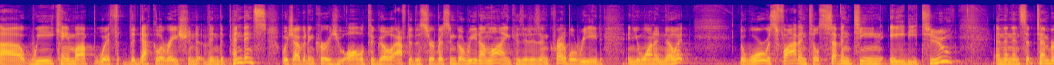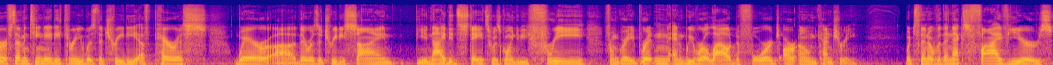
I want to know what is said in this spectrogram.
uh, we came up with the Declaration of Independence, which I would encourage you all to go after the service and go read online because it is an incredible read and you want to know it. The war was fought until 1782, and then in September of 1783 was the Treaty of Paris, where uh, there was a treaty signed the United States was going to be free from Great Britain, and we were allowed to forge our own country. Which then, over the next five years,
